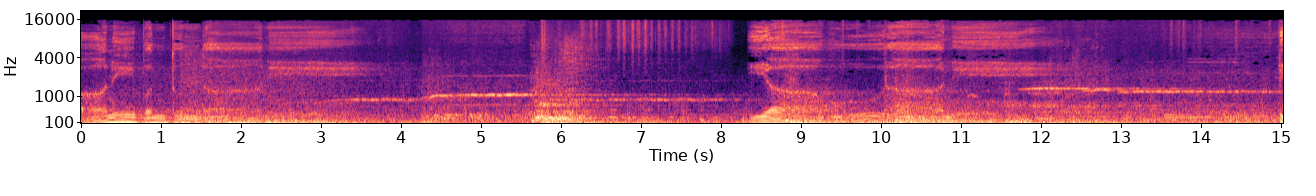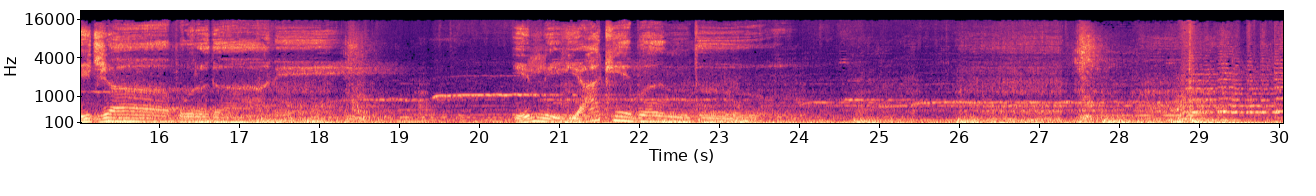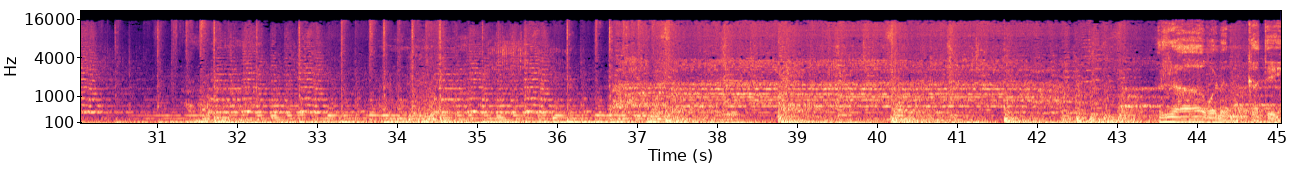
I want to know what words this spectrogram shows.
ಆನೆ ಬಂತುಂದಾನೆ ಯಾವೂರಾನೆ. ಬಿಜಾಪುರದಾನೆ. ಇಲ್ಲಿ ಯಾಕೆ ಬಂತು? ராவணன் கதை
